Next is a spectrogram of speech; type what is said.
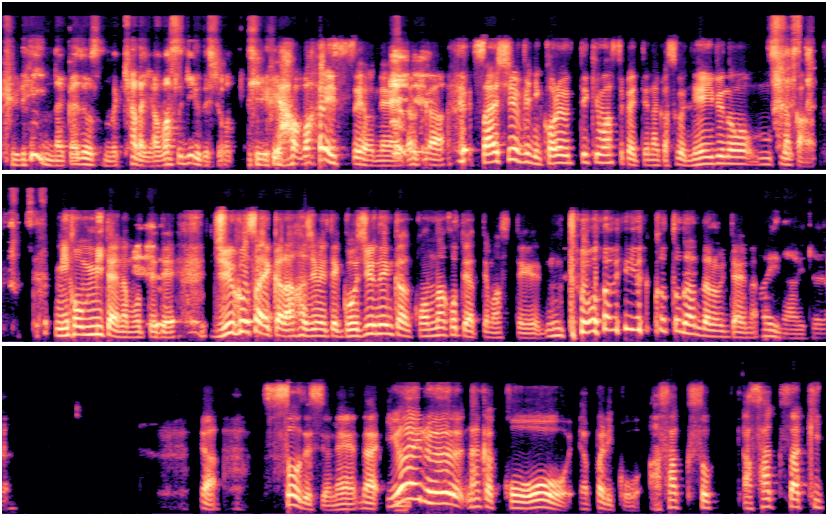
クレイン中条さんのキャラやばすぎるでしょっていう。やばいっすよね。なんか、最終日にこれ売ってきますとか言って、なんかすごいネイルの、なんか、見本みたいな持ってて、15歳から始めて50年間こんなことやってますって、んどういうことなんだろうみたいな。ないな、みたいな。そうですよね。だいわゆる、なんかこう、やっぱりこう、浅草、浅草キッ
